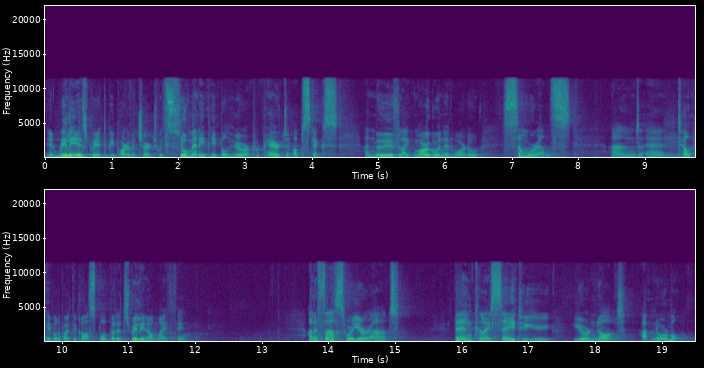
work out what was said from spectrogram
it really is great to be part of a church with so many people who are prepared to up sticks and move like Margot and Eduardo somewhere else and uh, tell people about the gospel, but it's really not my thing. And if that's where you're at, then can I say to you, you're not abnormal.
